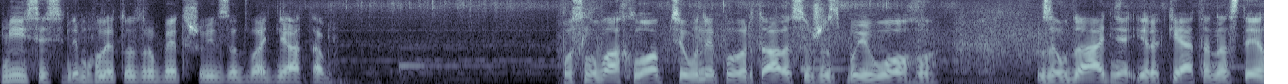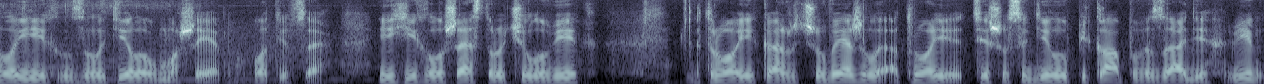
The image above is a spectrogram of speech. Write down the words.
місяць, не могли то зробити, що він за два дня там. По словах хлопців, вони поверталися вже з бойового завдання, і ракета настигла їх, залетіла в машину. От і все. Їх їхало шестеро чоловік. Троє кажуть, що вижили, а троє, ці, що сиділи в пікапові ззаді, він,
